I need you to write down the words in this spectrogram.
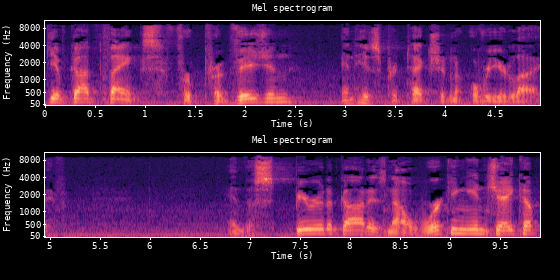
Give God thanks for provision and his protection over your life. And the Spirit of God is now working in Jacob,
